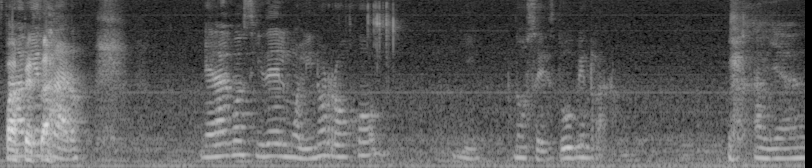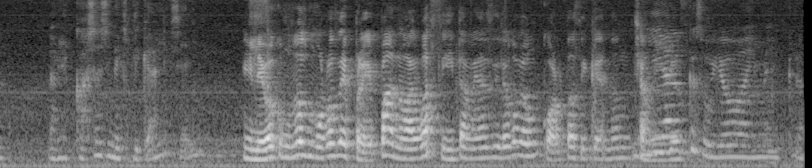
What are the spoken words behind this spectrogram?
Estaba bien raro. Y Era algo así del molino rojo y no sé, estuvo bien raro. Había, había cosas inexplicables ahí. Y luego como unos morros de prepa, ¿no? Algo así también. Así luego veo un corto, así que andan Y chamillos. algo que subió ahí me creo.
